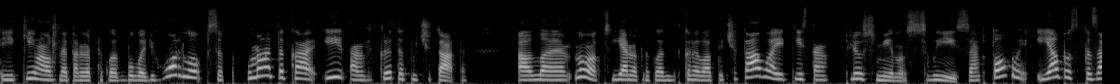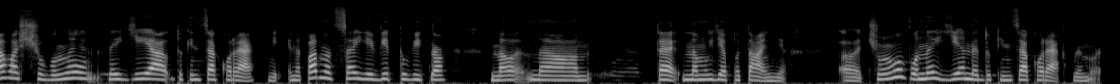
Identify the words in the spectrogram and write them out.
які можна там, наприклад, болить горло, психосоматика, і там відкрити почитати. Але ну от я, наприклад, відкрила, почитала якісь там плюс-мінус свої симптоми, і я би сказала, що вони не є до кінця коректні. І напевно це є відповідь на, на, на те на моє питання, Е, чому вони є не до кінця коректними?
